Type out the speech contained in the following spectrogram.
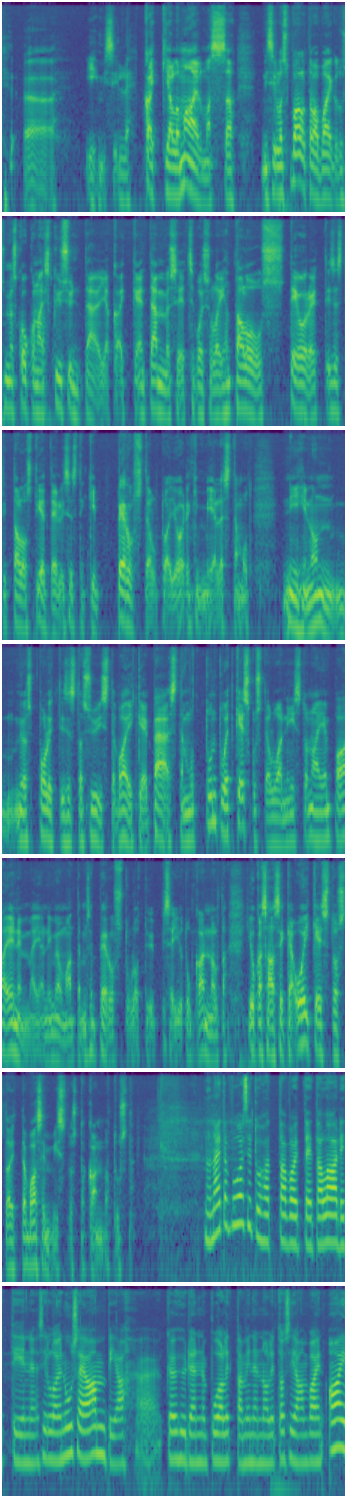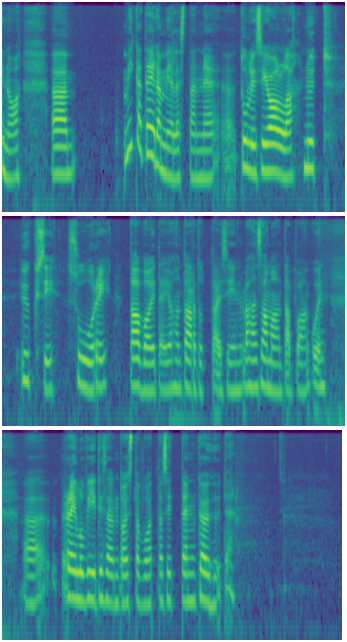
Äh ihmisille kaikkialla maailmassa, niin sillä olisi valtava vaikutus myös kokonaiskysyntään ja kaikkeen tämmöiseen, että se voisi olla ihan talousteoreettisesti, taloustieteellisestikin perusteltua joidenkin mielestä, mutta niihin on myös poliittisista syistä vaikea päästä, mutta tuntuu, että keskustelua niistä on aiempaa enemmän ja nimenomaan tämmöisen perustulotyyppisen jutun kannalta, joka saa sekä oikeistosta että vasemmistosta kannatusta. No näitä vuosituhattavoitteita laadittiin silloin useampia. Köyhyyden puolittaminen oli tosiaan vain ainoa. Mikä teidän mielestänne tulisi olla nyt yksi suuri tavoite, johon tartuttaisiin vähän samaan tapaan kuin reilu 15 vuotta sitten köyhyyteen?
